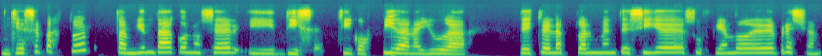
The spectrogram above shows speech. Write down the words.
Y ese pastor también da a conocer y dice, chicos, pidan ayuda, de hecho, él actualmente sigue sufriendo de depresión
